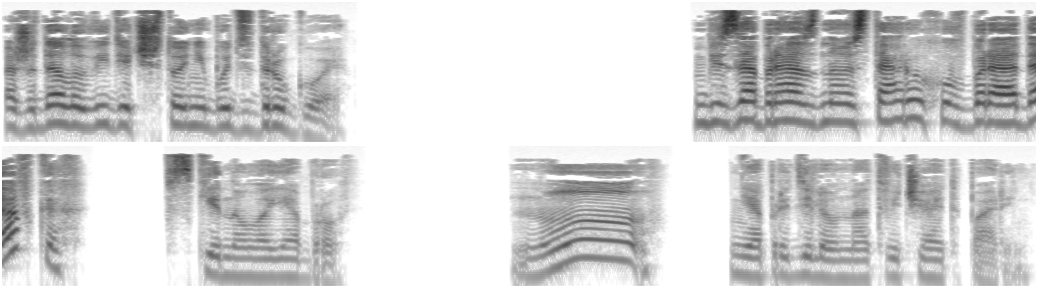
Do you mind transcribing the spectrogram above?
ожидал увидеть что-нибудь другое». «Безобразную старуху в бородавках?» — вскинула я бровь. «Ну...» — неопределенно отвечает парень.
